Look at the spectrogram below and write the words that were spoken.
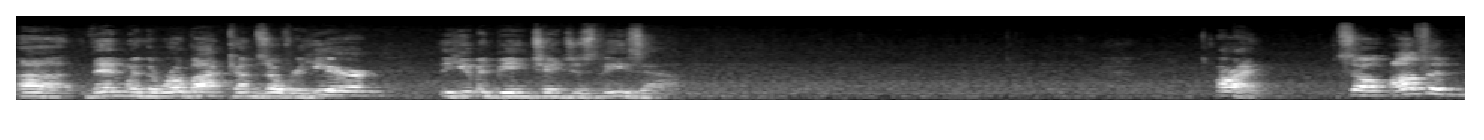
Uh, then when the robot comes over here, the human being changes these out. All right, so often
